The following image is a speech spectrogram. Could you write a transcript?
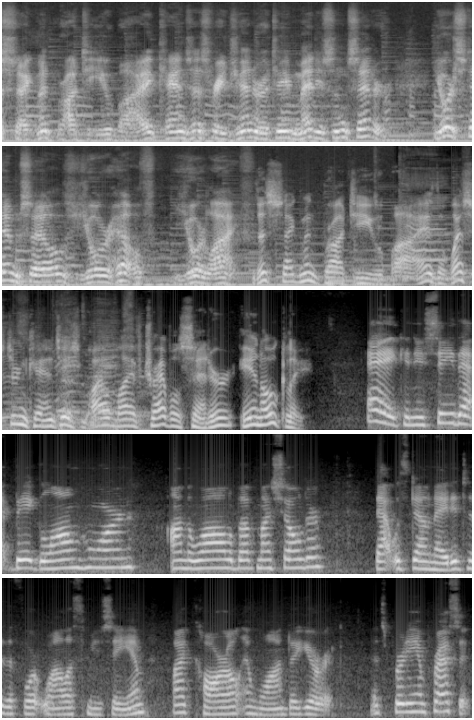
This segment brought to you by Kansas Regenerative Medicine Center. Your stem cells, your health, your life. This segment brought to you by the Western Kansas Wildlife Travel Center in Oakley. Hey, can you see that big longhorn on the wall above my shoulder? That was donated to the Fort Wallace Museum by Carl and Wanda Urich. It's pretty impressive.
